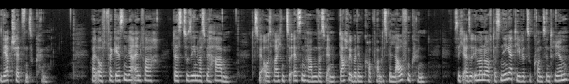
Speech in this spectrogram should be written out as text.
wertschätzen zu können. Weil oft vergessen wir einfach, das zu sehen, was wir haben, dass wir ausreichend zu essen haben, dass wir ein Dach über dem Kopf haben, dass wir laufen können. Sich also immer nur auf das Negative zu konzentrieren,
